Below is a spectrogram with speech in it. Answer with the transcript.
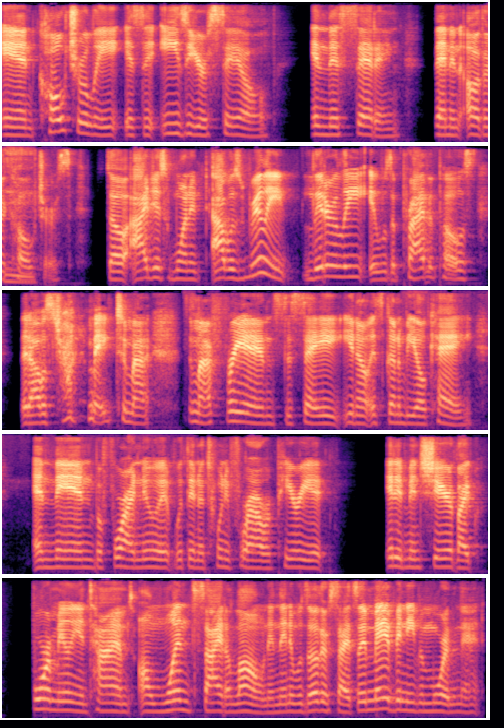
And culturally, it's an easier sell in this setting than in other Mm. cultures. So I just wanted I was really literally it was a private post that I was trying to make to my to my friends to say, you know, it's going to be okay. And then before I knew it within a 24-hour period, it had been shared like 4 million times on one site alone and then it was other sites. So it may have been even more than that.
